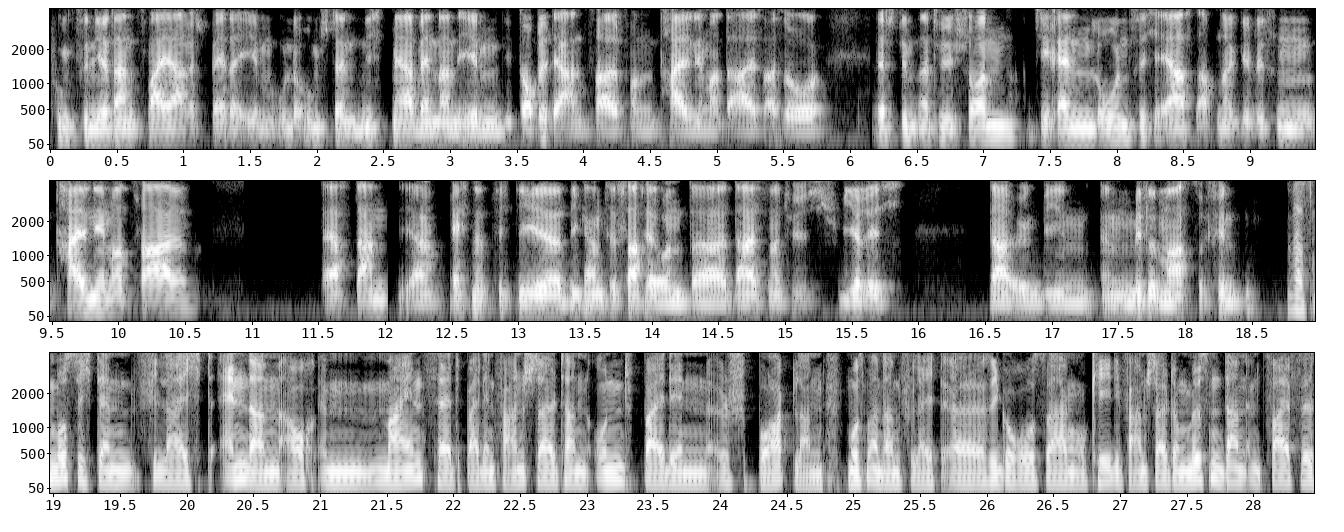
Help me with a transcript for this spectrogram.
funktioniert dann zwei Jahre später eben unter Umständen nicht mehr, wenn dann eben die doppelte Anzahl von Teilnehmern da ist. Also das stimmt natürlich schon. Die Rennen lohnen sich erst ab einer gewissen Teilnehmerzahl. Erst dann ja, rechnet sich die, die ganze Sache und äh, da ist es natürlich schwierig, da irgendwie ein, ein Mittelmaß zu finden was muss sich denn vielleicht ändern, auch im Mindset bei den Veranstaltern und bei den Sportlern? Muss man dann vielleicht äh, rigoros sagen, okay, die Veranstaltungen müssen dann im Zweifel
